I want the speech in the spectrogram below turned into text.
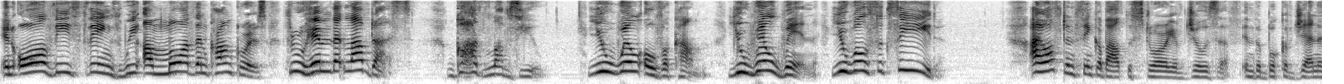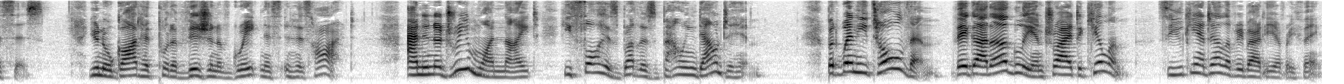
in all these things we are more than conquerors through him that loved us. God loves you. You will overcome. You will win. You will succeed. I often think about the story of Joseph in the book of Genesis. You know, God had put a vision of greatness in his heart. And in a dream one night, he saw his brothers bowing down to him. But when he told them, they got ugly and tried to kill him. So you can't tell everybody everything.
